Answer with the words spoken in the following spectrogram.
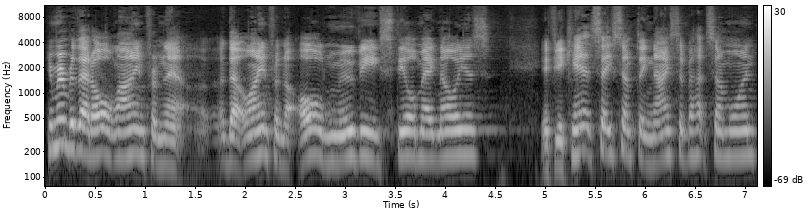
You remember that old line from that, that line from the old movie Steel Magnolias? If you can't say something nice about someone,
